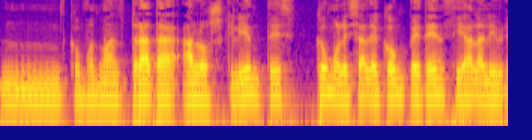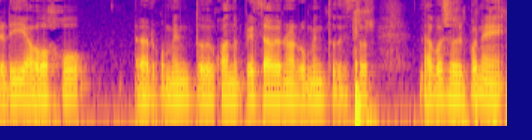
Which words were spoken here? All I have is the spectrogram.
mm, cómo maltrata a los clientes, cómo le sale competencia a la librería, ojo, el argumento, cuando empieza a haber un argumento de estos, la cosa se pone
